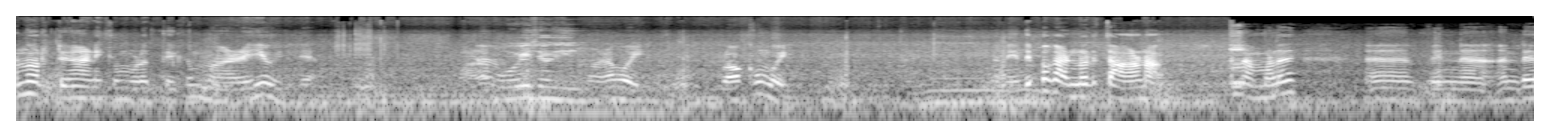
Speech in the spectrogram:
എന്ന് പറഞ്ഞിട്ട് കാണിക്കുമ്പോഴത്തേക്ക് മഴയും ഇല്ല. മഴ പോയി മഴ പോയി. ബ്ലോക്കും പോയി. ഇതിപ്പോൾ കണ്ണൂർ താണ. നമ്മൾ പിന്നെ എന്റെ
